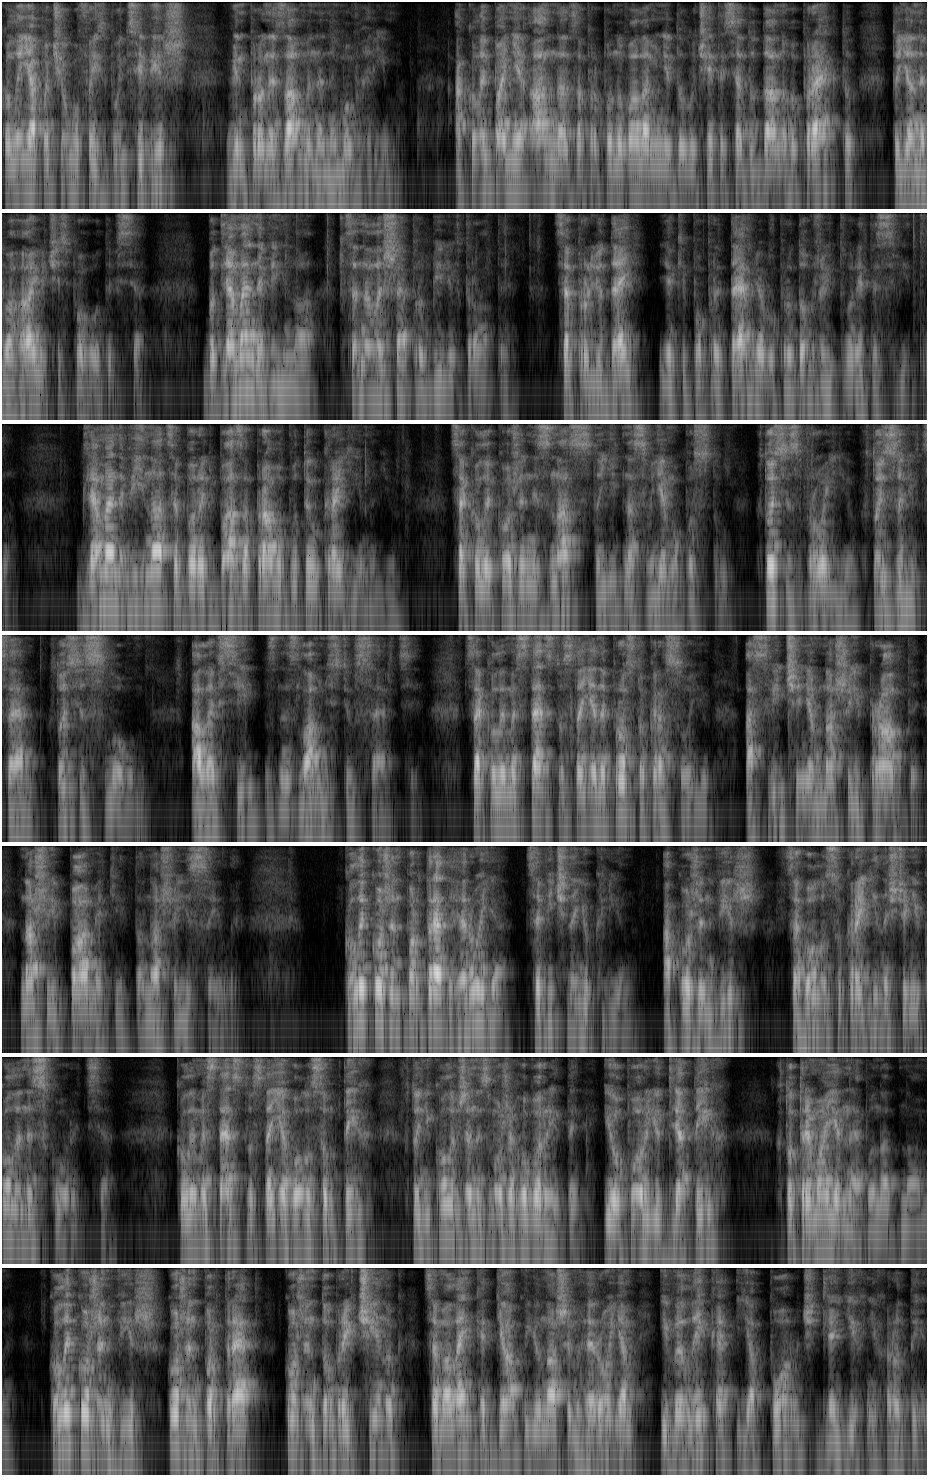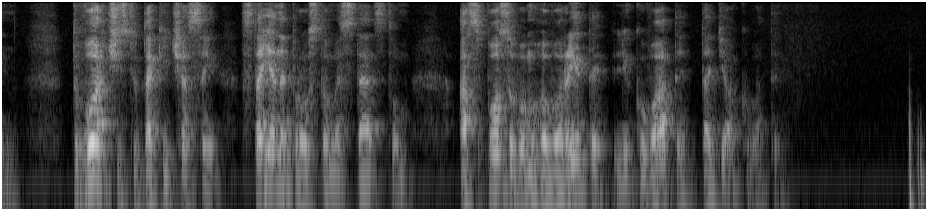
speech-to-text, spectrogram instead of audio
Коли я почув у Фейсбуці вірш, він пронизав мене, немов грім. А коли пані Анна запропонувала мені долучитися до даного проекту, то я, не вагаючись, погодився. Бо для мене війна це не лише про білі втрати, це про людей, які, попри темряву, продовжують творити світло. Для мене війна це боротьба за право бути Україною. Це коли кожен із нас стоїть на своєму посту. Хтось із зброєю, хтось з олівцем, хтось із словом, але всі з незламністю в серці. Це коли мистецтво стає не просто красою, а свідченням нашої правди, нашої пам'яті та нашої сили. Коли кожен портрет героя це вічний уклін, а кожен вірш це голос України, що ніколи не скориться. Коли мистецтво стає голосом тих, хто ніколи вже не зможе говорити, і опорою для тих, хто тримає небо над нами. Коли кожен вірш, кожен портрет, кожен добрий вчинок це маленьке дякую нашим героям і велике я поруч для їхніх родин. Творчість у такі часи стає не просто мистецтвом, а способом говорити, лікувати та дякувати.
